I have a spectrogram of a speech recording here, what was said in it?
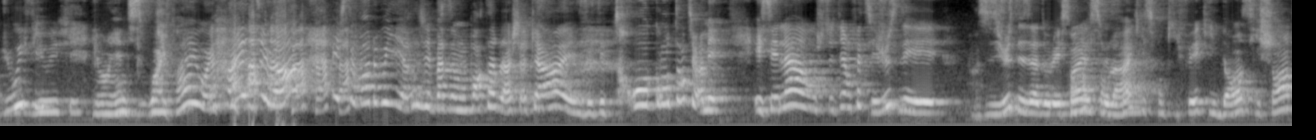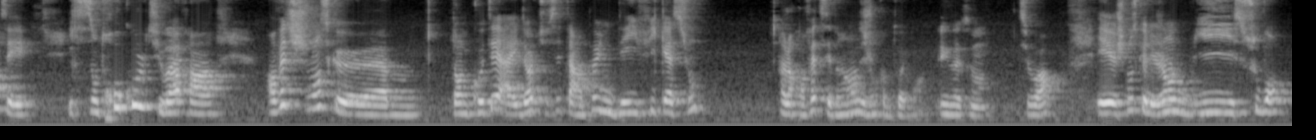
du Wi-Fi. Du wifi. Et Marianne me dit Wi-Fi, Wi-Fi, tu vois Et je te demande oui, hein, j'ai passé mon portable à chacun et ils étaient trop contents, tu vois. Mais, et c'est là où je te dis, en fait, c'est juste des, c'est juste des adolescents Ouais, qui sont là, ça. qui se font kiffer, qui dansent, qui chantent et, et qui sont trop cool, tu vois. Enfin, en fait, je pense que euh, dans le côté idol, tu sais, t'as un peu une déification. Alors qu'en fait, c'est vraiment des gens comme toi et moi, Exactement. tu vois? Et je pense que les gens l'oublient souvent,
